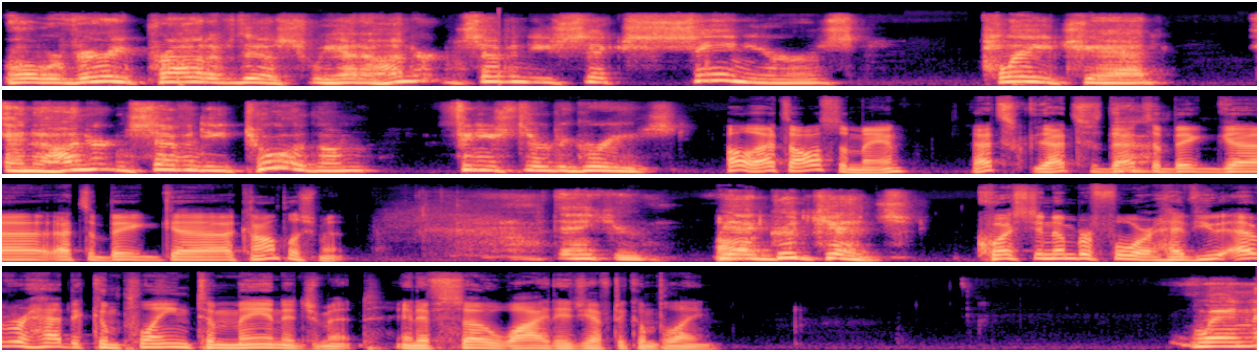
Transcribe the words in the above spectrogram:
Well, we're very proud of this. We had 176 seniors play, Chad, and 172 of them finished their degrees. Oh, that's awesome, man. That's that's that's yeah. a big uh, that's a big uh, accomplishment. Thank you. We had good kids. Question number four Have you ever had to complain to management? And if so, why did you have to complain? When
